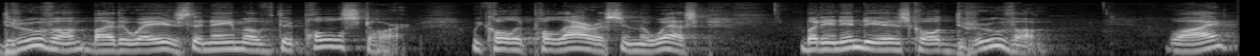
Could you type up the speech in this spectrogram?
Dhruva, by the way, is the name of the pole star. We call it Polaris in the West, but in India it's called Dhruva. Why?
